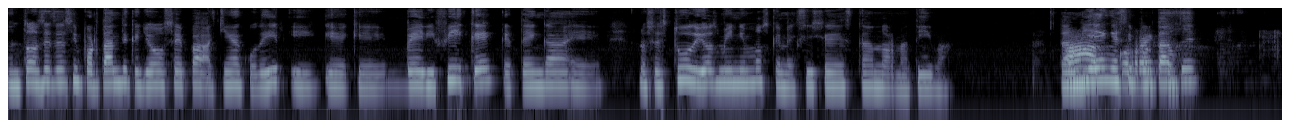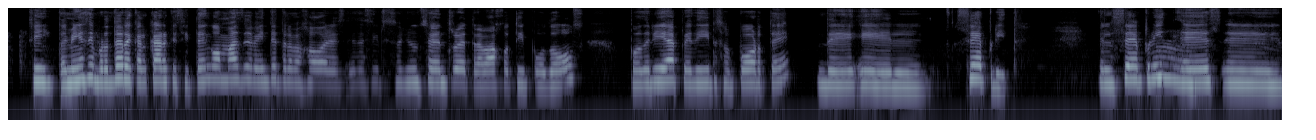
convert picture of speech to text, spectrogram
Entonces es importante que yo sepa a quién acudir y que verifique que tenga eh, los estudios mínimos que me exige esta normativa. También ah, es importante, sí, también es importante recalcar que si tengo más de 20 trabajadores, es decir, si soy un centro de trabajo tipo 2, podría pedir soporte del CEPRIT. El CEPRIT mm. es eh,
